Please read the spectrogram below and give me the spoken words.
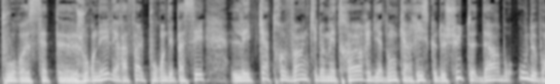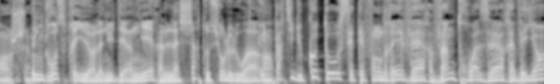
pour cette journée. Les rafales pourront dépasser les 80 km heure. Il y a donc un risque de chute d'arbres ou de branches. Une grosse frayeur la nuit dernière à la Chartre sur le Loir. Une partie du coteau s'est effondrée vers 23 heures, réveillant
